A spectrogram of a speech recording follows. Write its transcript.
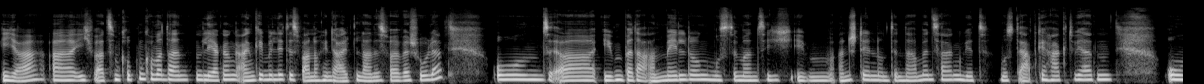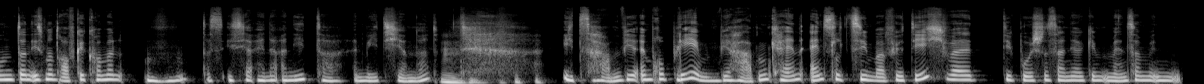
Ja, äh, ich war zum Gruppenkommandantenlehrgang angemeldet. Das war noch in der alten Landesfeuerwehrschule. Und äh, eben bei der Anmeldung musste man sich eben anstellen und den Namen sagen, wird, musste abgehakt werden. Und dann ist man draufgekommen, mh, das ist ja eine Anita, ein Mädchen. Nicht? Mhm. Jetzt haben wir ein Problem. Wir haben kein Einzelzimmer für dich, weil die Burschen sind ja gemeinsam in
